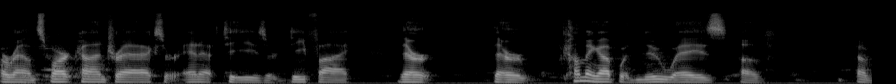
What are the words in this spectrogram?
around smart contracts or NFTs or DeFi. They're they're coming up with new ways of of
